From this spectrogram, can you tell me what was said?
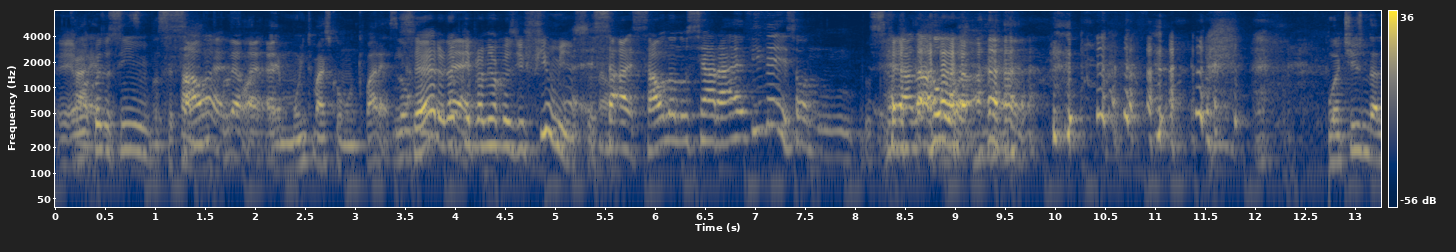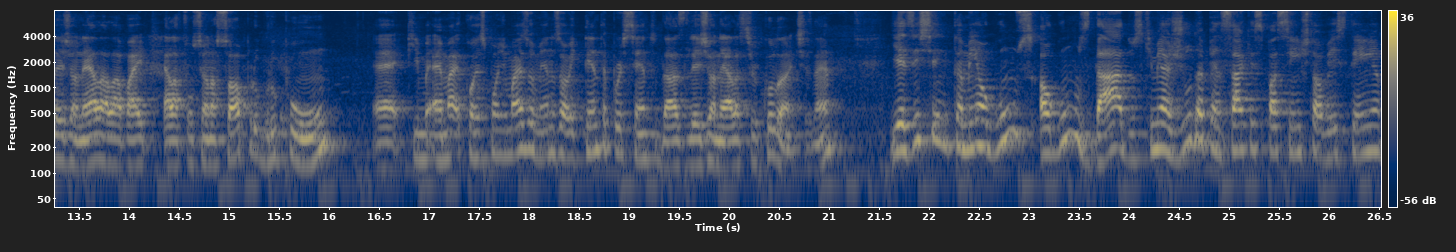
É Cara, uma coisa assim. Você tá Sal muito é- por não, fora. é- É, muito mais comum do que parece. Não- Sério, né? É. Porque pra mim é uma coisa de filme isso. Sa- sauna no Ceará é viver, só andar na rua. O antígeno da legionela, ela vai, ela funciona só para o grupo 1, é, que é, corresponde mais ou menos a 80% das legionelas circulantes, né? E existem também alguns, alguns dados que me ajudam a pensar que esse paciente talvez tenha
